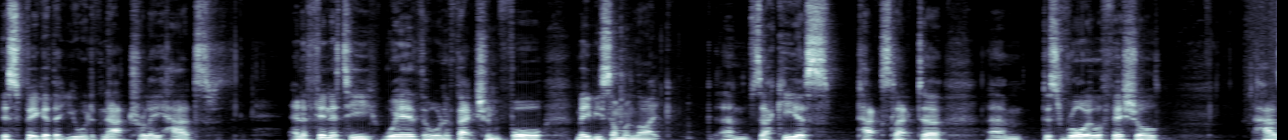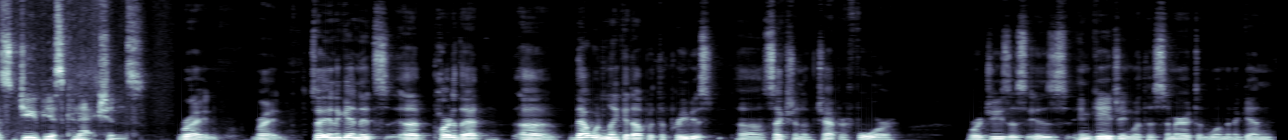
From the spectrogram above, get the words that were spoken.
this figure that you would have naturally had an affinity with or an affection for, maybe someone like um, Zacchaeus, tax collector, um, this royal official has dubious connections. Right, right. So, and again, it's uh, part of that. Uh, that would link it up with the previous uh, section of chapter four, where Jesus is engaging with a Samaritan woman again,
